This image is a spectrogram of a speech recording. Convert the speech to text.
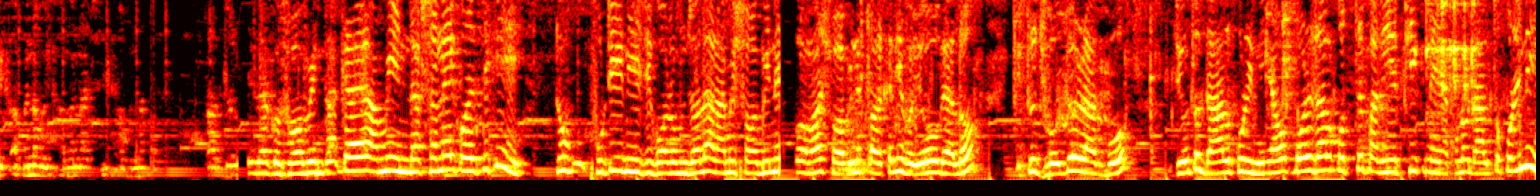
এই খাবে না, ওই খাবে না সেই খাবে না। তার জন্য দেখো সোয়াবিনটাকে আমি ইন্ডাকশানেই করেছি কি, একটু ফুটিয়ে নিয়েছি গরম জলে। আর আমি সোয়াবিনে আমার সোয়াবিনের তরকারি হয়েও গেল। একটু ঝোল ঝোল রাখব। যেহেতু ডাল করিনি, আবার পরে ডাল করতে পারি ঠিক নেই, এখনও ডাল তো করিনি।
